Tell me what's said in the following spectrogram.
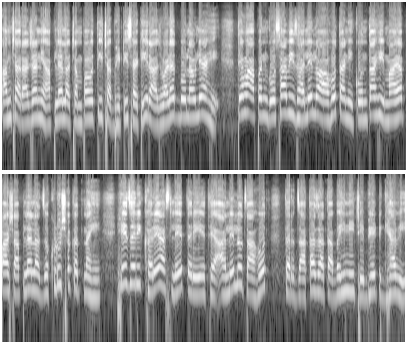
आमच्या राजाने आपल्याला चंपावतीच्या भेटीसाठी राजवाड्यात बोलावले आहे. तेव्हा आपण गोसावी झालेलो आहोत आणि कोणताही मायापाश आपल्याला जखडू शकत नाही. हे जरी खरे असले तरी येथे आलेलोच आहोत तर जाता जाता बहिणीची भेट घ्यावी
